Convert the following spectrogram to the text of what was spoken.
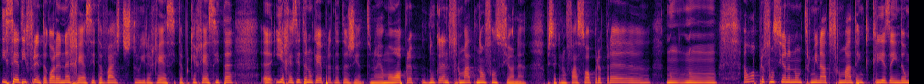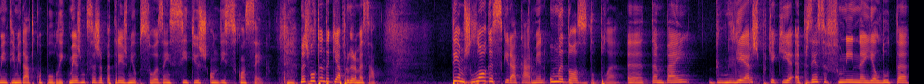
isso é diferente. Agora na récita vais destruir a récita, porque a récita, uh, e a récita nunca é para tanta gente, não é? Uma ópera num grande formato não funciona. Por isso é que não faço ópera para. num- num- a ópera funciona num determinado formato em que crias ainda uma intimidade com o público, mesmo que seja para 3 mil pessoas em sítios onde isso se consegue. Mas voltando aqui à programação. Temos logo a seguir à Carmen uma dose dupla, ah, também de mulheres, porque aqui a presença feminina e a luta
